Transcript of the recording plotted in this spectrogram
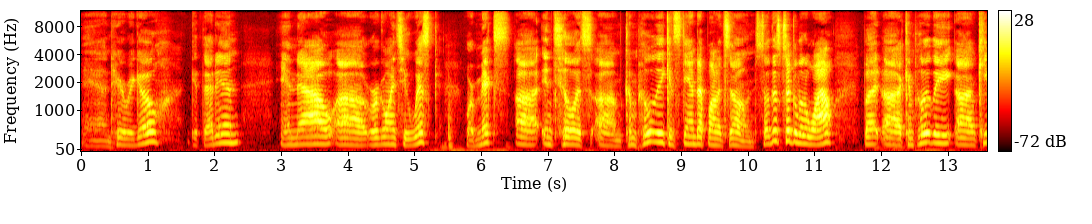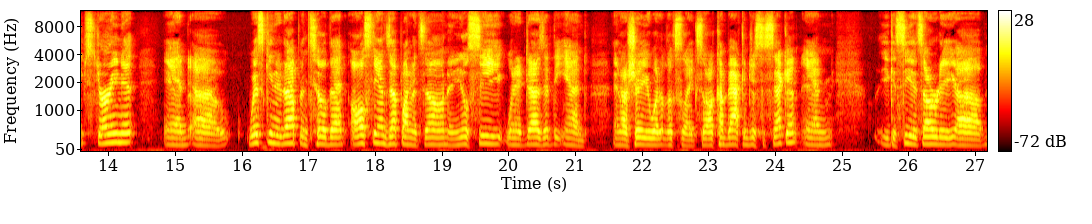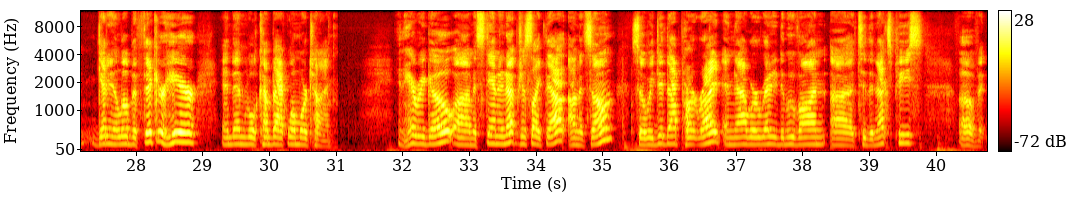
And here we go. Get that in. And now uh, we're going to whisk or mix uh, until it's um, completely can stand up on its own. So this took a little while but uh, completely uh, keep stirring it and uh, whisking it up until that all stands up on its own and you'll see when it does at the end. And I'll show you what it looks like. So I'll come back in just a second and you can see it's already uh, getting a little bit thicker here and then we'll come back one more time. And here we go. Um, it's standing up just like that on its own. So we did that part right and now we're ready to move on uh, to the next piece of it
